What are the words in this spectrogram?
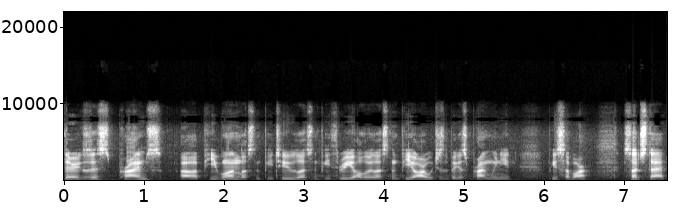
there exists primes uh, p1 less than p2 less than p3 all the way less than pr, which is the biggest prime we need, p sub r, such that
